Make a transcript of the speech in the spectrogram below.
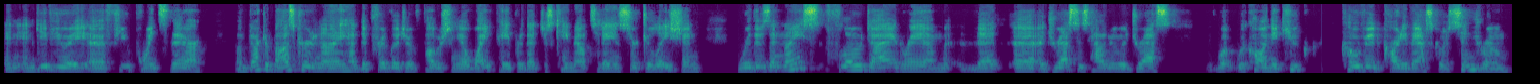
and, and give you a, a few points there. Um, Dr. Bozkurt and I had the privilege of publishing a white paper that just came out today in circulation, where there's a nice flow diagram that uh, addresses how to address what we're calling the acute COVID cardiovascular syndrome,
